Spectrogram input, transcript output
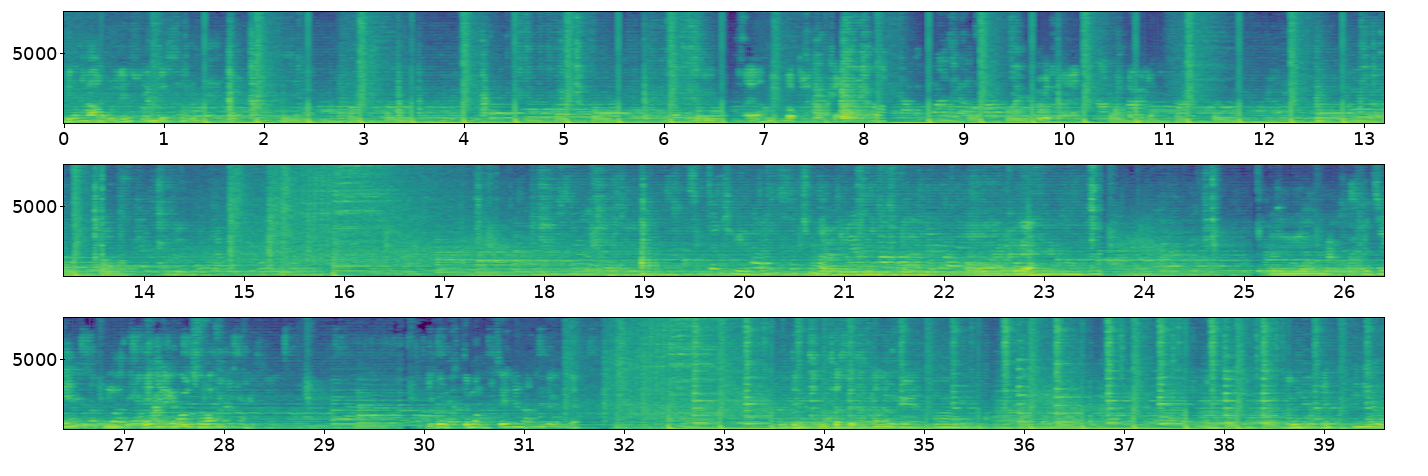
여기 다 올릴 수 있겠어? 너다 먹자. 그게 다야? 식전식에 일단 후추맛 들어가는 그런 아, 그래? 음, 그지? 음. 애들이 이걸 좋아해 이건 그때만큼 세진 않은데, 근데? 그땐 진짜 세졌잖아, 그게. 응 이건 뭐지? 비니로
